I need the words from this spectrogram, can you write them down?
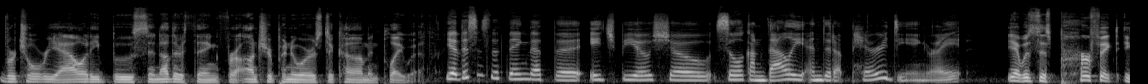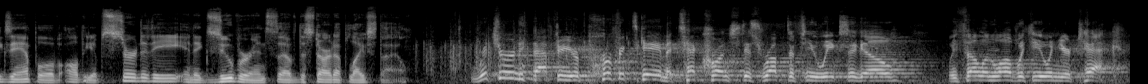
virtual reality booths and other things for entrepreneurs to come and play with. Yeah, this is the thing that the HBO show Silicon Valley ended up parodying, right? Yeah, it was this perfect example of all the absurdity and exuberance of the startup lifestyle. Richard, after your perfect game at TechCrunch Disrupt a few weeks ago, we fell in love with you and your tech.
